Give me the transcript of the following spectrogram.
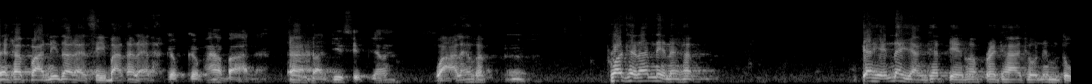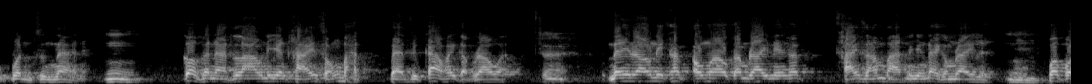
นะครับป่านนี้เท่าไหร่สี่บาทเท่าไหร่ละ เกือบเกือบห้าบาทนะอ่า สี่บาทยี่สิบใช่ไหมกว่าแล้วครับ เออ เพราะฉะนั้นเนี่ยนะครับ จะเห็นได้อย่างชัดเจนว่าประชาชนเนี่ยมันถูกปล้นซึ่งหน้าเนี่ย อืม ก็ขนาดลาวเนี่ยยังขายสองบาทแปดสิบเก้าให้กับเราอะใช่ ในเราเนี่ยครับเอามาเอากำไรเนี่ยครับ ขายสามบาทมันยังได้กำไรเลยอืมเพราะป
